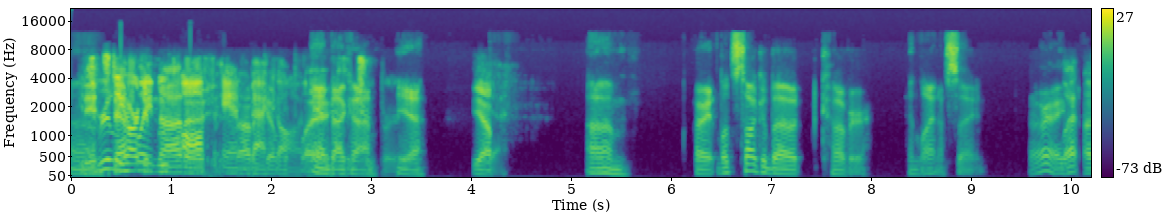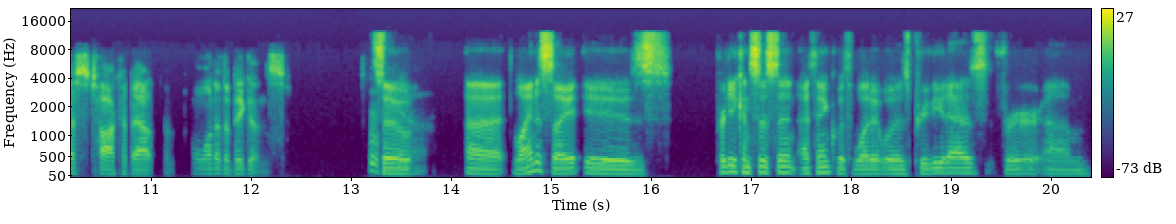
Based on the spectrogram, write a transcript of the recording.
Uh, It's It's really hard to move not a- off and not a back on. play. and back on. trooper. Yeah. yeah. Yeah. Um all right, let's talk about cover and line of sight. all right Let us talk about one of the big ones. So uh line of sight is pretty consistent, I think, with what it was previewed as for um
